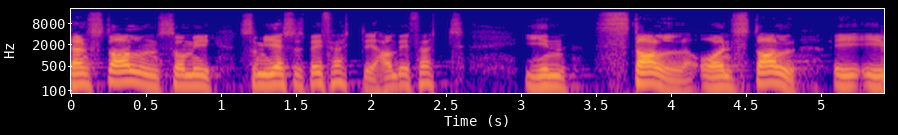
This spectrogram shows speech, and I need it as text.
Den stallen som, i, som Jesus ble født i. Han ble født i en stall. Og en stall i, i,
